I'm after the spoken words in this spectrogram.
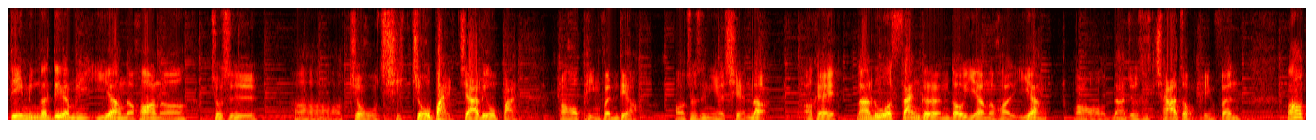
第一名跟第二名一样的话呢，就是呃九七九百加六百，然后平分掉，哦，就是你的钱了。OK，那如果三个人都一样的话，一样哦，那就是掐总平分。然后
